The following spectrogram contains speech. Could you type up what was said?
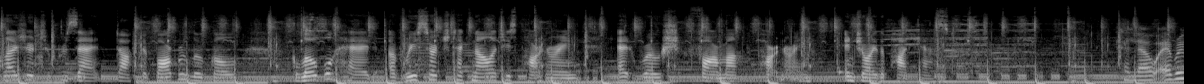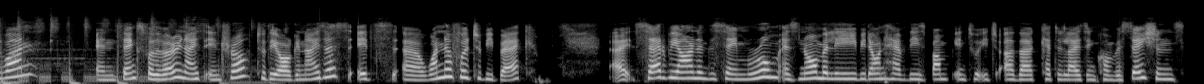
pleasure to present Dr. Barbara Lueckel, Global Head of Research Technologies Partnering at Roche Pharma Partnering. Enjoy the podcast. Hello, everyone. And thanks for the very nice intro to the organizers. It's uh, wonderful to be back. Said we aren't in the same room as normally. We don't have these bump into each other catalyzing conversations,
